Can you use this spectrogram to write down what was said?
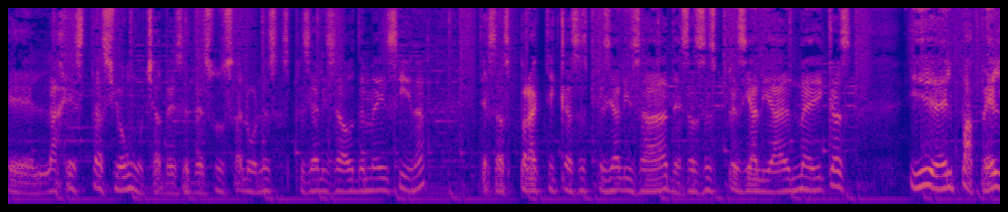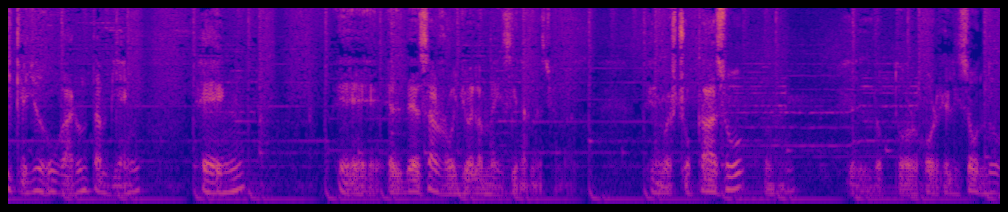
eh, la gestación, muchas veces de esos salones especializados de medicina, de esas prácticas especializadas, de esas especialidades médicas y del papel que ellos jugaron también en eh, el desarrollo de la medicina nacional. En nuestro caso, el doctor Jorge Elizondo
